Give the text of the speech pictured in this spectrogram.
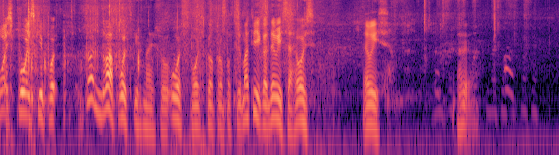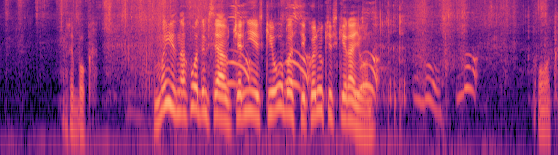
Ось польський по. Так, два польських знайшов. Ось польського пропустив. Матвійка, дивися, ось. Дивись. Грибок. Ми знаходимося в Чернігівській області, Корюківський район. От.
